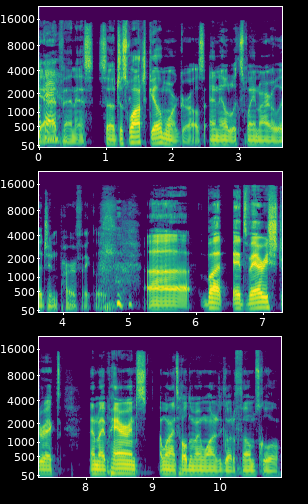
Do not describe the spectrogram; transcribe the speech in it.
Day okay. Adventist. So just watch Gilmore Girls, and it'll explain my religion perfectly. uh, but it's very strict, and my parents, when I told them I wanted to go to film school,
